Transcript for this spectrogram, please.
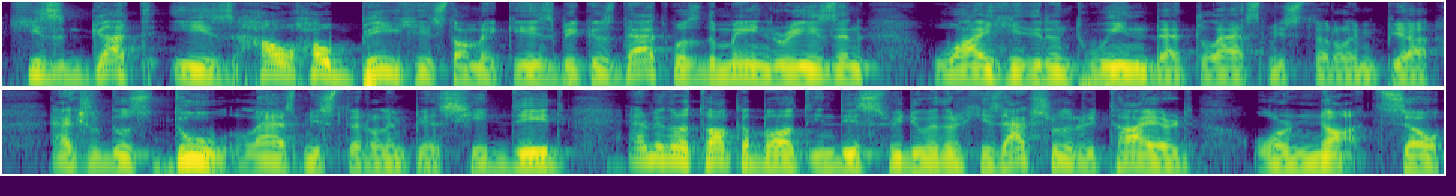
his gut is, how, how big his stomach is, because that was the main reason why he didn't win that last Mr. Olympia. Actually, those two last Mr. Olympias he did, and we're gonna talk about in this video whether he's actually retired or not. So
